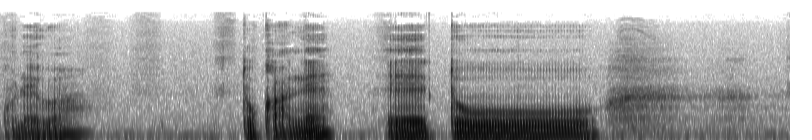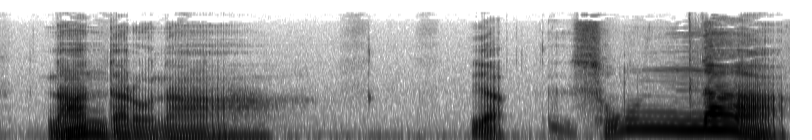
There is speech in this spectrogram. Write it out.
これは？とかね。えっ、となんだろうな。いやそんな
